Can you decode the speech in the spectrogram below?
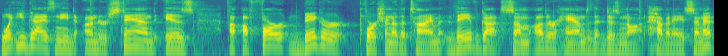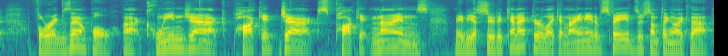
What you guys need to understand is a, far bigger portion of the time, they've got some other hand that does not have an ace in it. For example, uh, queen jack, pocket jacks, pocket nines, maybe a suited connector like a nine eight of spades or something like that.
